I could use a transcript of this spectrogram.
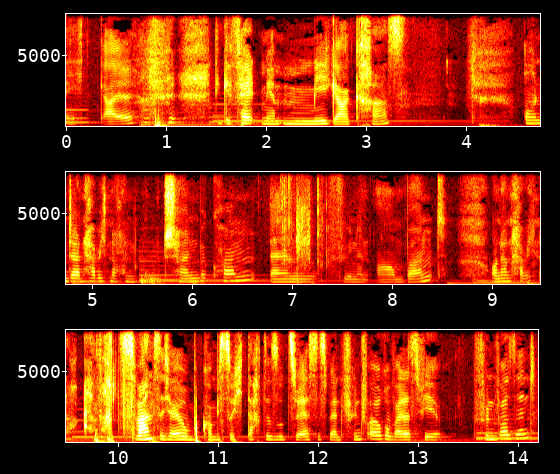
echt geil. die gefällt mir mega krass. Und dann habe ich noch einen Gutschein bekommen ähm, für ein Armband. Und dann habe ich noch einfach 20 Euro bekommen. Ich, so, ich dachte so zuerst, es wären 5 Euro, weil das vier Fünfer sind.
